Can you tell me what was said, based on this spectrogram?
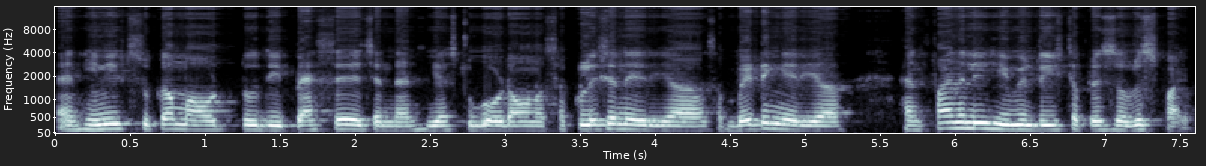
and he needs to come out to the passage and then he has to go down a circulation area, some waiting area, and finally he will reach the places of respite.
